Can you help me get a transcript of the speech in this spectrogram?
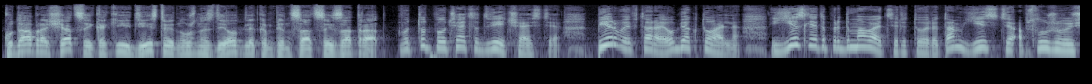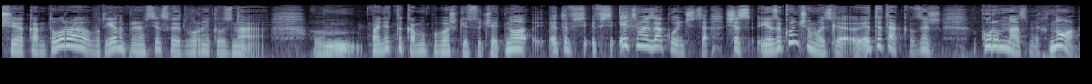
Куда обращаться и какие действия нужно сделать для компенсации затрат? Вот тут получается две части. Первая и вторая, обе актуальны. Если это придомовая территория, там есть обслуживающая контора. Вот я, например, всех своих дворников знаю. Понятно, кому по башке стучать. Но это вс- вс- этим и закончится. Сейчас я закончу мысли. Это так, знаешь, куром насмех. Но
